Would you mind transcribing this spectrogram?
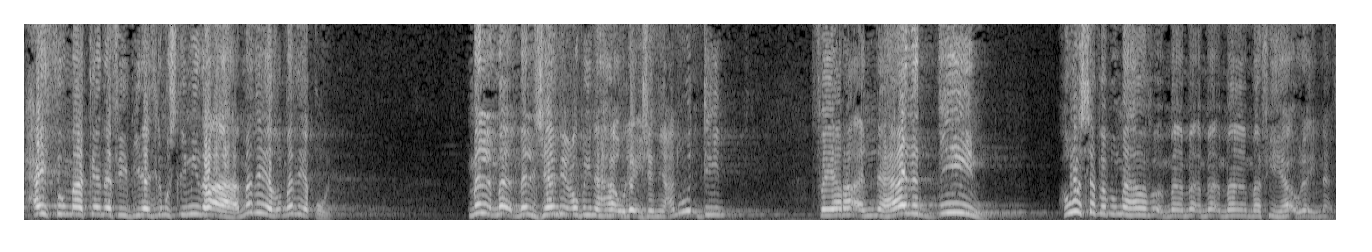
حيثما كان في بلاد المسلمين رآها ماذا ماذا يقول؟ ما ما الجامع بين هؤلاء جميعا؟ هو الدين. فيرى أن هذا الدين هو سبب ما ما ما ما, ما فيه هؤلاء الناس.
